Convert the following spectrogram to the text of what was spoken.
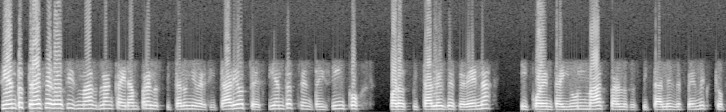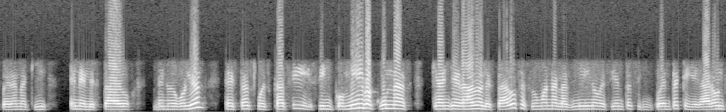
113 dosis más blanca irán para el hospital universitario, 335 para hospitales de Sedena y 41 más para los hospitales de Pemex que operan aquí en el estado de Nuevo León. Estas pues casi cinco mil vacunas que han llegado al estado se suman a las 1950 que llegaron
